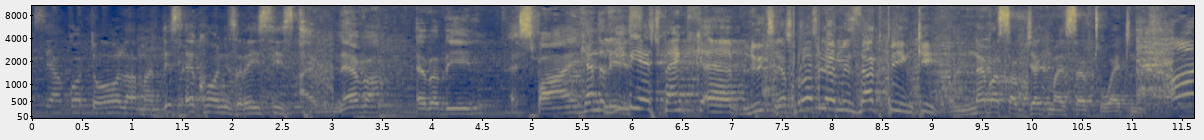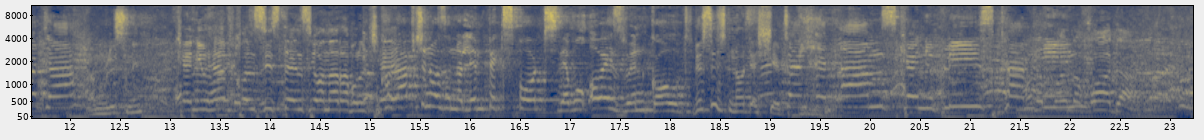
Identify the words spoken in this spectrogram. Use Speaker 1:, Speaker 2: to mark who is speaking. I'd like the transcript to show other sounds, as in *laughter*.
Speaker 1: Siyakodola, man. This aircon is racist.
Speaker 2: I've never ever been a spy.
Speaker 3: Can the
Speaker 1: Please.
Speaker 3: VBS Bank uh, loot
Speaker 4: The problem is that pinky.
Speaker 1: I'll never subject myself to whiteness. Order.
Speaker 4: I'm listening.
Speaker 1: Can you have consistency, Honorable
Speaker 5: If
Speaker 1: Chair?
Speaker 5: corruption was an Olympic sport, they will always win gold.
Speaker 4: This is not a shape.
Speaker 6: at arms, can you please come in?
Speaker 2: of order.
